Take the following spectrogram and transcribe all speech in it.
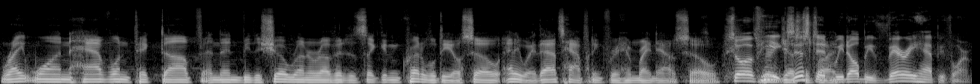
write one, have one picked up, and then be the showrunner of it, it's like an incredible deal. So anyway, that's happening for him right now. So So if he existed, justified. we'd all be very happy for him.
